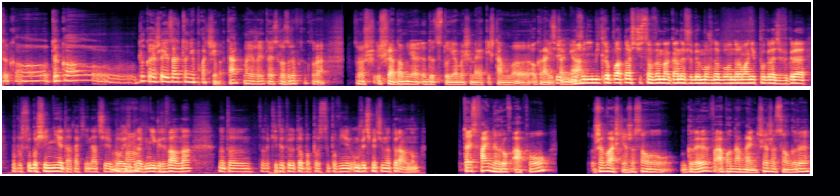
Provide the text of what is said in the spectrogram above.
tylko, tylko, tylko jeżeli za to nie płacimy, tak? No jeżeli to jest rozrywka, która którą świadomie decydujemy się na jakieś tam e, ograniczenia. jeżeli mikropłatności są wymagane, żeby można było normalnie pograć w grę, po prostu bo się nie da tak inaczej, bo jest mhm. gra niegrywalna, no to, to taki tytuł to po prostu powinien umrzeć śmiercią naturalną. To jest fajny ruch Apple, że właśnie, że są gry w abonamencie, że są gry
